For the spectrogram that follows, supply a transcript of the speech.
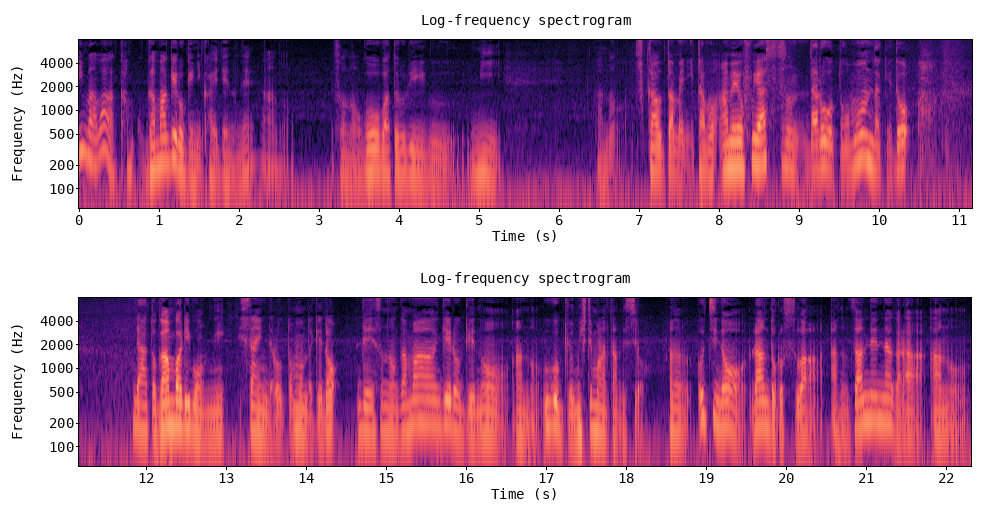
今はガマゲロゲに書いてんのね。あの、その、ゴーバトルリーグに、あの、使うために多分飴を増やすんだろうと思うんだけど、で、あとガンバリボンにしたいんだろうと思うんだけど、で、そのガマゲロゲの、あの、動きを見せてもらったんですよ。あの、うちのランドロスは、あの、残念ながら、あの、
